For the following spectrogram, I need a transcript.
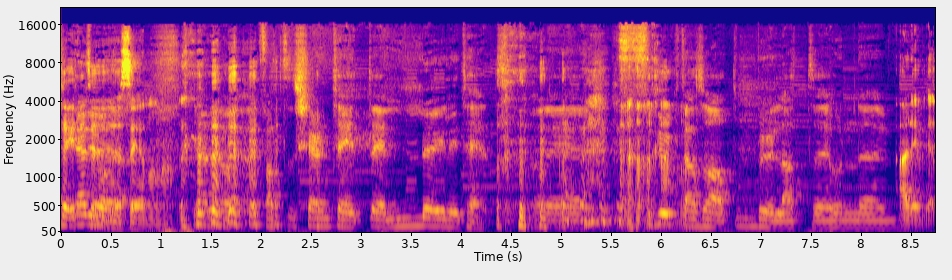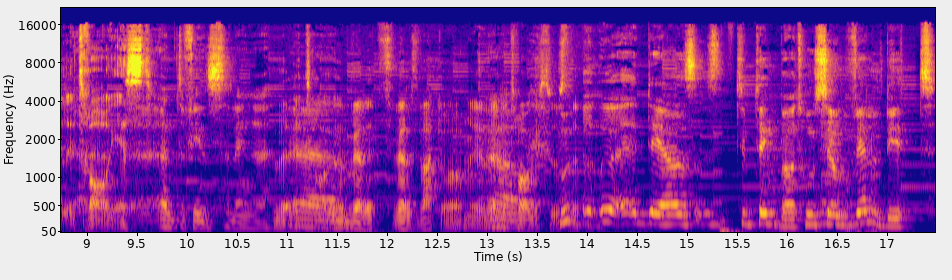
Ja, ja, det var det. Tate-scenerna. Ja, det var det. För att Sharon Tate är löjligt het. Och det är fruktansvärt bull att eh, hon eh, Ja, det är väldigt tragiskt. eh, inte finns längre. Väldigt, Eh, tragiskt. väldigt, väldigt vacker och väldigt Ja. tragiskt just Hon, det. det jag typ tänkte på att hon såg Mm. väldigt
